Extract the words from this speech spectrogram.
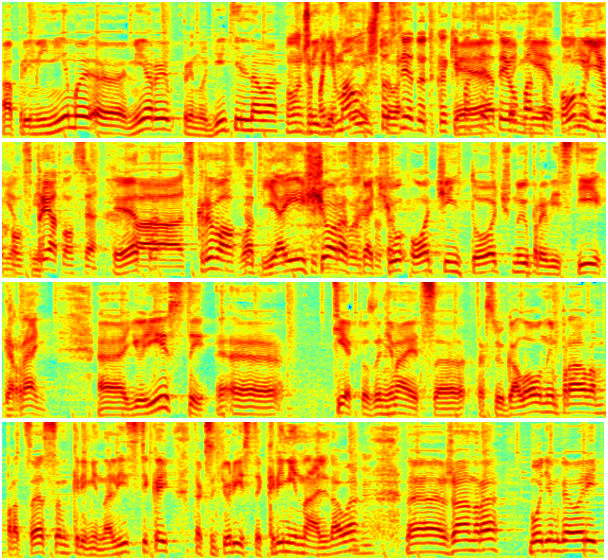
а применимы э, меры принудительного Но он же понимал, что следует, какие последствия Это его нет, поступка. он нет, уехал, нет, спрятался, Это- а, скрывался. Вот я еще раз хочу очень точную провести грань. Э, Юристы, те, кто занимается, так сказать, уголовным правом, процессом, криминалистикой, так сказать, юристы криминального э, жанра, будем говорить,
